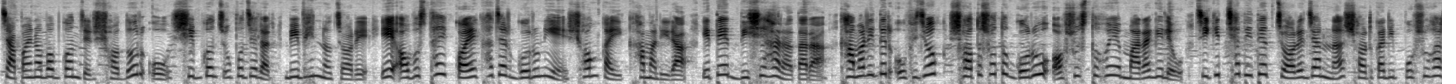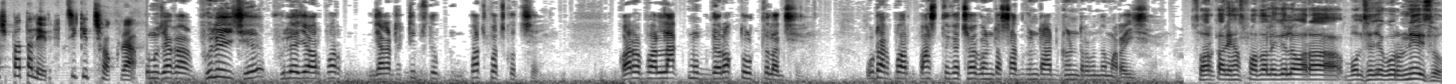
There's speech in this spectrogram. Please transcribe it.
চাঁপাইনবাবগঞ্জের সদর ও শিবগঞ্জ উপজেলার বিভিন্ন চরে। এ অবস্থায় কয়েক হাজার গরু নিয়ে শঙ্কায় খামারিরা। এতে দিশেহারা তারা। খামারিদের অভিযোগ, শত শত গরু অসুস্থ হয়ে মারা গেলেও চিকিৎসা দিতে চরে যান না সরকারি পশু হাসপাতালের চিকিৎসকরা। কোনো জায়গা ফুলেইছে, ফুলে যাওয়ার পর জায়গাটা টিপস পচপচ করছে। করার পর লাক মুখ দিয়ে রক্ত উঠতে লাগছে। ওঠার পর পাঁচ থেকে ছয় ঘণ্টা, সাত ঘণ্টা, আট ঘণ্টার মধ্যে মারাইছে সরকারি হাসপাতালে গেলে ওরা বলছে যে গরু নিয়ে এসো।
